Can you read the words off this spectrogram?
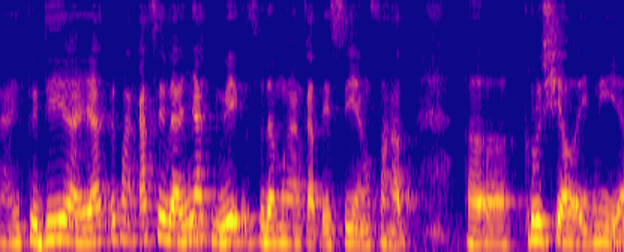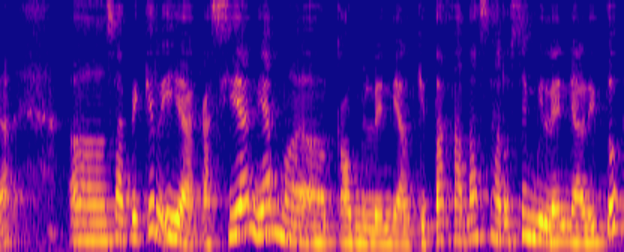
Nah itu dia ya, terima kasih banyak Dwi sudah mengangkat isu yang sangat eh, krusial ini ya. Eh, saya pikir iya kasihan ya me- kaum milenial kita karena seharusnya milenial itu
